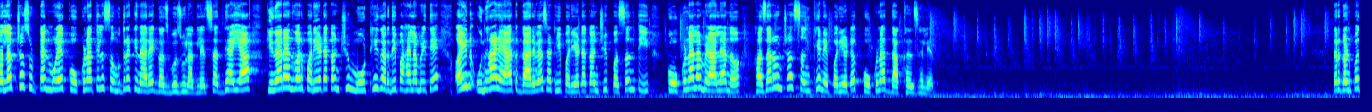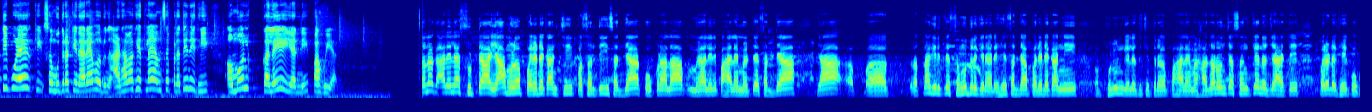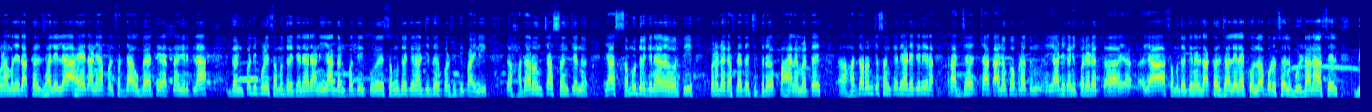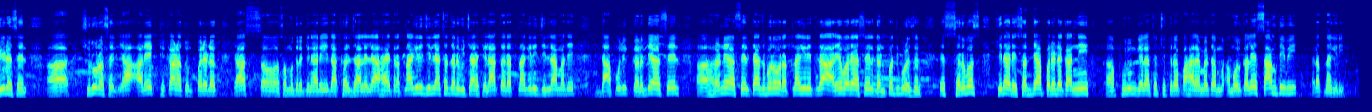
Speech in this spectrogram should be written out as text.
सलगच्या सुट्ट्यांमुळे कोकणातील समुद्रकिनारे गजबजू लागलेत. सध्या या किनाऱ्यांवर पर्यटकांची मोठी गर्दी पाहायला मिळते. ऐन उन्हाळ्यात गारव्यासाठी पर्यटकांची पसंती कोकणाला मिळाल्यानं हजारोंच्या संख्येने पर्यटक कोकणात दाखल झाले आहेत तर गणपतीपुळे समुद्र किनाऱ्यावरून आढावा घेतलाय आमचे प्रतिनिधी अमोल कले यांनी. पाहुयात. सलग आलेल्या सुट्ट्या यामुळं पर्यटकांची पसंती सध्या कोकणाला मिळालेली पाहायला मिळते. सध्या या प- रत्नागिरीतले समुद्रकिनारे हे सध्या पर्यटकांनी फुलून गेल्याचं चित्र पाहायला मिळेल. हजारोंच्या संख्येनं जे आहे ते पर्यटक हे कोकणामध्ये दाखल झालेले आहेत आणि आपण सध्या उभे आहोत ते रत्नागिरीतल्या गणपतीपुळे समुद्रकिनारे आणि या गणपतीपुळे समुद्रकिनाऱ्याची जर परिस्थिती पाहिली तर हजारोंच्या संख्येनं या समुद्रकिनाऱ्यावरती पर्यटक असल्याचं चित्र पाहायला मिळतं आहे हजारोंच्या संख्येने या ठिकाणी राज्याच्या कानाकोपऱ्यातून या ठिकाणी पर्यटक या- समुद्रकिनारी दाखल झालेले आहे कोल्हापूर असेल बुलढाणा असेल बीड असेल शिरूर असेल या अनेक ठिकाणातून पर्यटक या स समुद्रकिनारी दाखल झालेल्या आहेत. रत्नागिरी जिल्ह्याचा जर विचार केला तर रत्नागिरी जिल्ह्यामध्ये दापोली कर्दे असेल हरणे असेल त्याचबरोबर रत्नागिरीतल्या आरेवारे असेल गणपतीपुळे असेल हे सर्वच किनारे सध्या पर्यटकांनी फुलून गेल्याचं चित्र पाहायला मिळतं. अमोल कले साम टी व्ही रत्नागिरी.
